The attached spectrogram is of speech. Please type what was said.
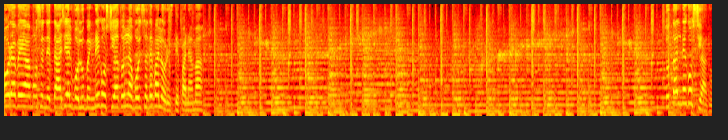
Ahora veamos en detalle el volumen negociado en la Bolsa de Valores de Panamá. Total negociado,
